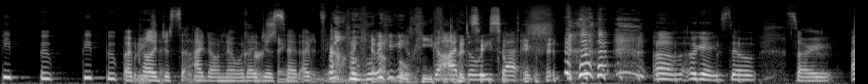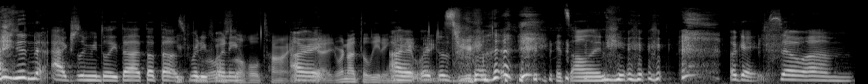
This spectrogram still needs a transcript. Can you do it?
beep beep boop. I you probably just said, I don't know what I just said. I at me? I cannot probably God delete that. um, okay, so sorry, I didn't actually mean delete that. I thought that was It pretty funny. the whole time. All right. Yeah, we're not deleting. All right, we're just it's all in here. okay, so um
